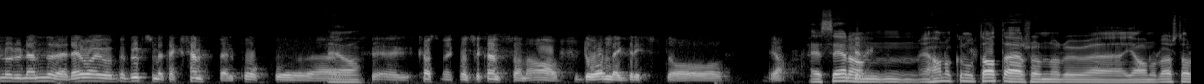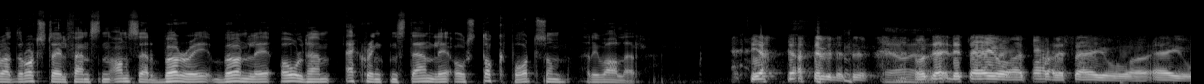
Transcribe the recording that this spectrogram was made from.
når du nevner det, det var jo brukt som et eksempel på hvor, eh, ja. hva som er konsekvensene av dårlig drift og ja. Jeg ser han, jeg har noen notater her, skjønner du, eh, Jan. og Der står det at Rochdale-fansen anser Bury, Burnley, Oldham, Accrington Stanley og Stockport som rivaler. Ja, ja det vil jeg tro. ja, ja. Og det, dette er jo, Et par av disse er jo, er jo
